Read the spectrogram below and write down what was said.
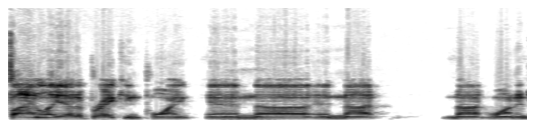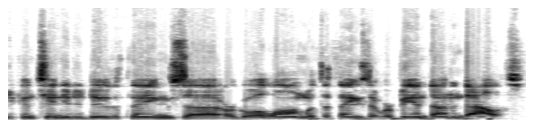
finally at a breaking point and uh, and not not wanting to continue to do the things uh, or go along with the things that were being done in Dallas.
